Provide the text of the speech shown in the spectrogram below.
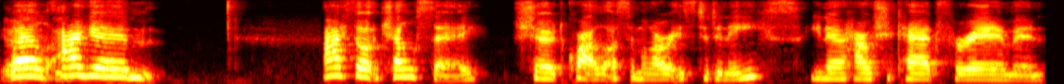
yeah, well, I um, I thought Chelsea showed quite a lot of similarities to Denise. You know how she cared for him and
